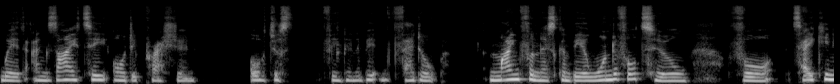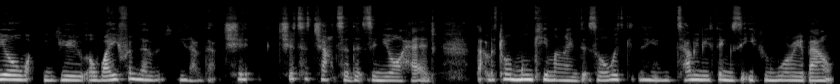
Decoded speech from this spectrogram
with anxiety or depression, or just feeling a bit fed up, mindfulness can be a wonderful tool for taking your you away from those, you know, that chit, chitter chatter that's in your head, that little monkey mind that's always telling you things that you can worry about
